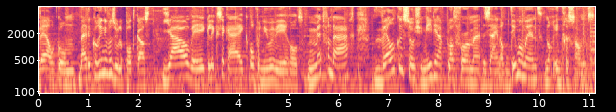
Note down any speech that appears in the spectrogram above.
Welkom bij de Corine van Zoelen podcast. Jouw wekelijkse kijk op een nieuwe wereld. Met vandaag, welke social media platformen zijn op dit moment nog interessant?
